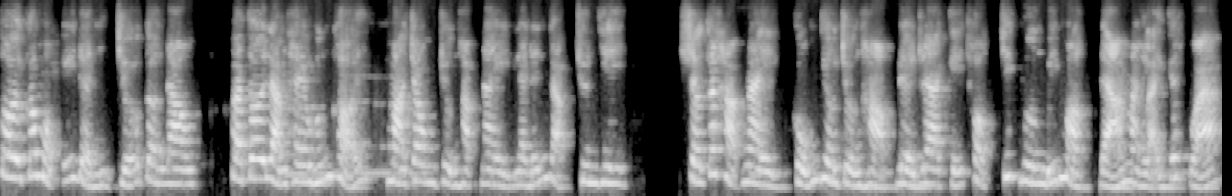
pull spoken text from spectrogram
Tôi có một ý định chữa cơn đau và tôi làm theo hứng khởi mà trong trường hợp này là đến gặp chuyên di sự kết hợp này cũng như trường hợp đề ra kỹ thuật chiếc gương bí mật đã mang lại kết quả.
